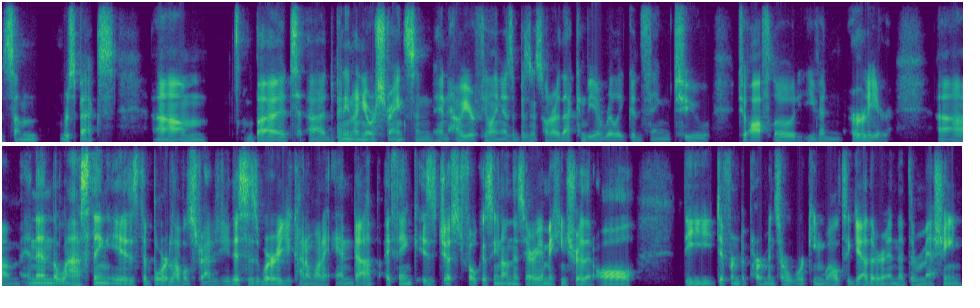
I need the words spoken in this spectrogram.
some respects. Um, but uh, depending on your strengths and and how you're feeling as a business owner, that can be a really good thing to to offload even earlier. Um, and then the last thing is the board level strategy. This is where you kind of want to end up, I think, is just focusing on this area, making sure that all the different departments are working well together and that they're meshing.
